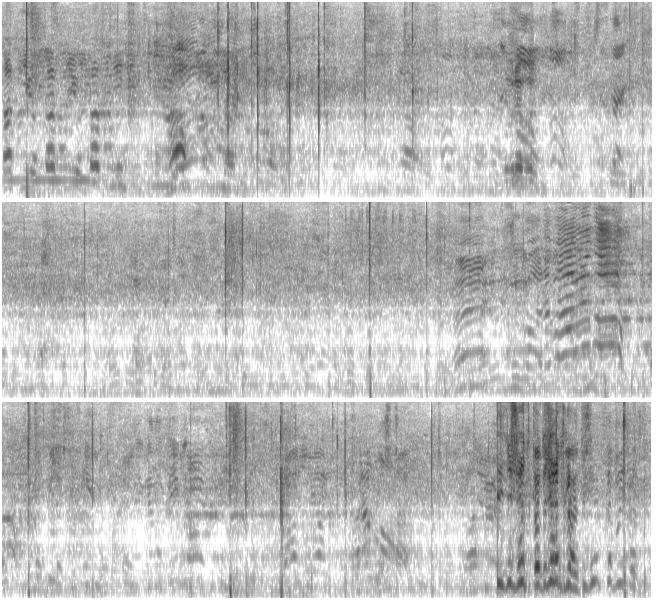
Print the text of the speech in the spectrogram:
Ostatni, ostatni, ostatni! No. Dobra, Do środka, do środka, do środka, do środka.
